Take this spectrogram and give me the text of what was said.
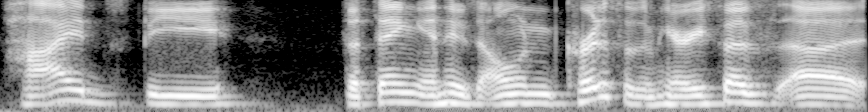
hides the the thing in his own criticism here. He says uh,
